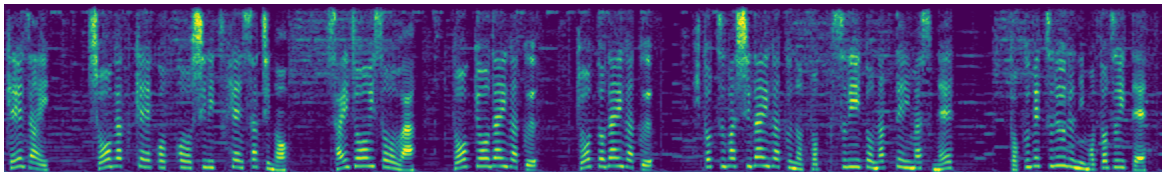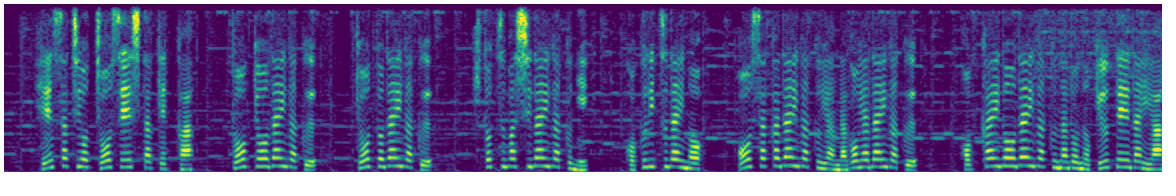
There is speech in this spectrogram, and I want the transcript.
経済、小学系国公私立偏差値の最上位層は、東京大学、京都大学、一橋大学のトップ3となっていますね。特別ルールに基づいて、偏差値を調整した結果、東京大学、京都大学、一橋大学に、国立大の大阪大学や名古屋大学、北海道大学などの宮廷大や、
